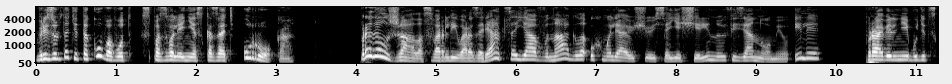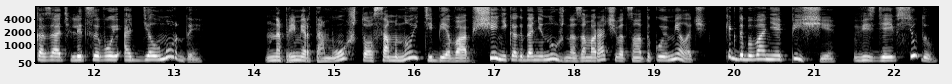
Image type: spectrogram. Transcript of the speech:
в результате такого вот, с позволения сказать, урока? Продолжала сварливо разоряться я в нагло ухмыляющуюся ящериную физиономию или Правильнее будет сказать лицевой отдел морды. Например, тому, что со мной тебе вообще никогда не нужно заморачиваться на такую мелочь, как добывание пищи везде и всюду.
